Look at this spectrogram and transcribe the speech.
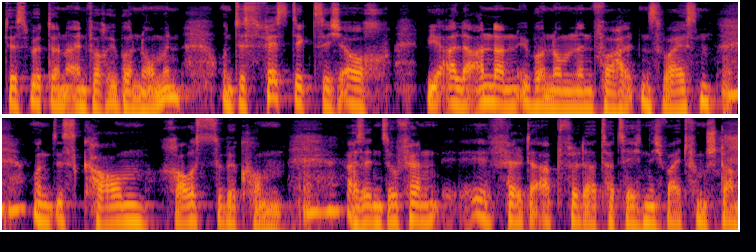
Das wird dann einfach übernommen. Und das festigt sich auch wie alle anderen übernommenen Verhaltensweisen mhm. und ist kaum rauszubekommen. Mhm. Also insofern äh, fällt der Apfel da tatsächlich nicht weit vom Stamm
